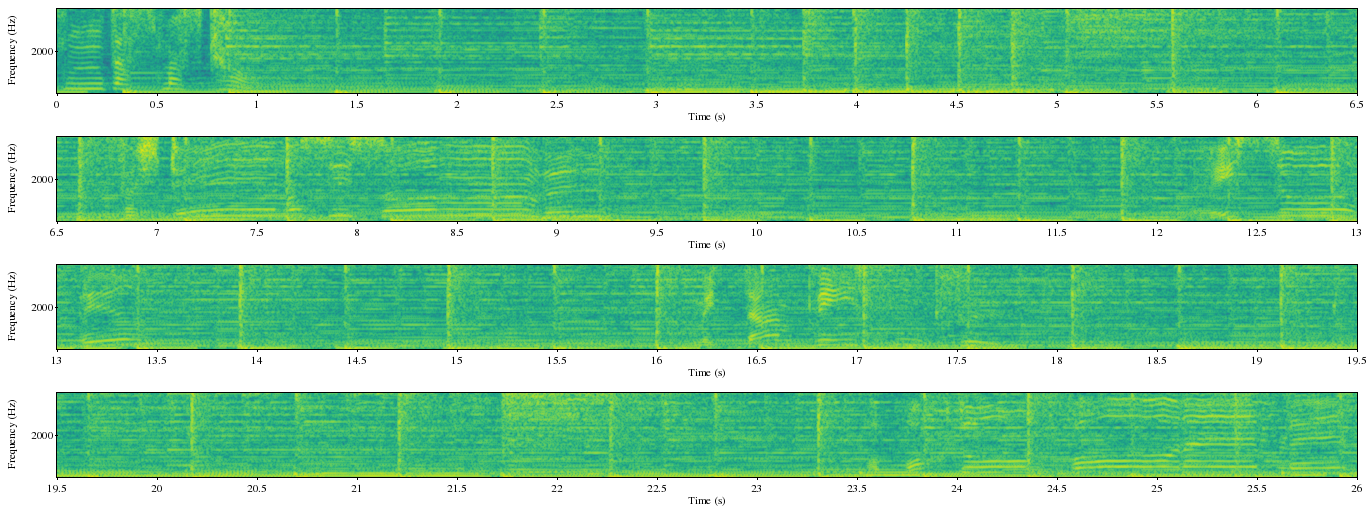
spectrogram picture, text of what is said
wissen, dass man's kann. Versteh, was ich sagen zu hören mit einem gewissen Gefühl. Hab Achtung vor dem Leben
